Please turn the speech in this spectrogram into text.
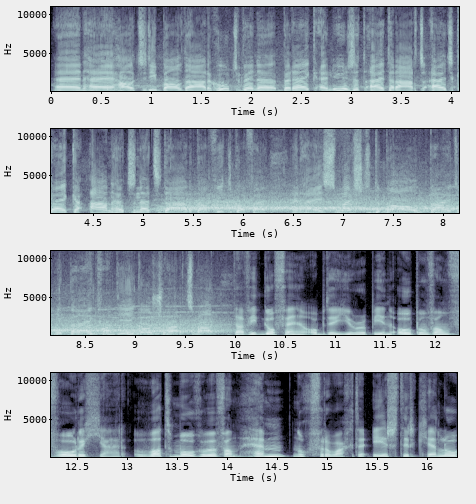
en hij houdt die bal daar goed binnen bereik. En nu is het uiteraard uitkijken aan het net daar, David Goffin. En hij smasht de bal buiten het bereik van Diego Schwartzman. David Goffin op de European Open van vorig jaar. Wat mogen we van hem nog verwachten? Eerst Dirk Gerlo.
